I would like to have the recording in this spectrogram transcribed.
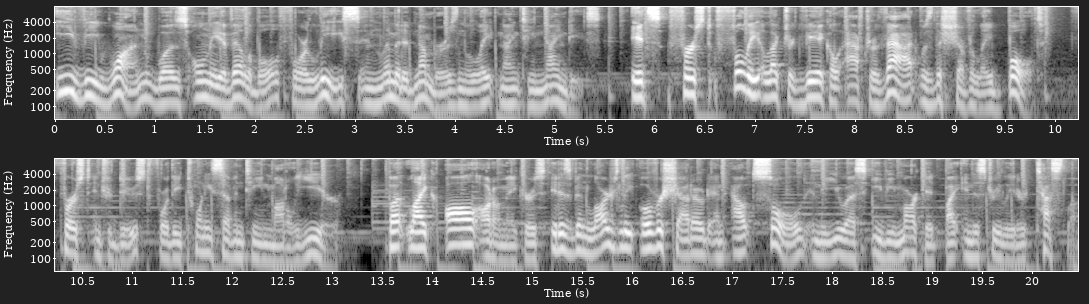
EV1 was only available for lease in limited numbers in the late 1990s. Its first fully electric vehicle after that was the Chevrolet Bolt, first introduced for the 2017 model year. But like all automakers, it has been largely overshadowed and outsold in the US EV market by industry leader Tesla.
